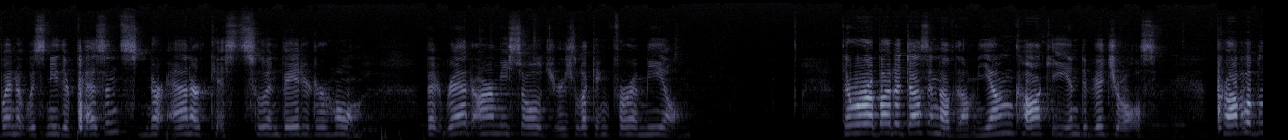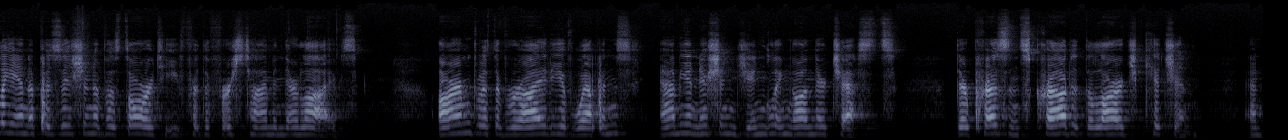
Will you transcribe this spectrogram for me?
when it was neither peasants nor anarchists who invaded her home, but Red Army soldiers looking for a meal. There were about a dozen of them, young, cocky individuals. probably in a position of authority for the first time in their lives. Armed with a variety of weapons, ammunition jingling on their chests, their presence crowded the large kitchen and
